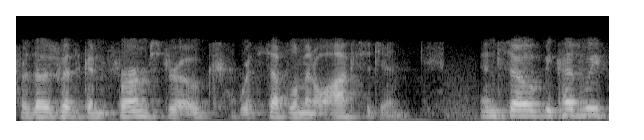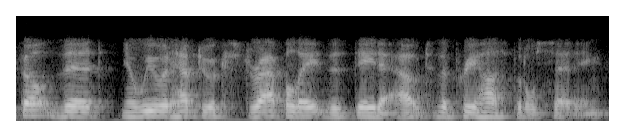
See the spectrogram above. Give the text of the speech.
for those with a confirmed stroke with supplemental oxygen. And so because we felt that, you know, we would have to extrapolate this data out to the pre-hospital setting,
